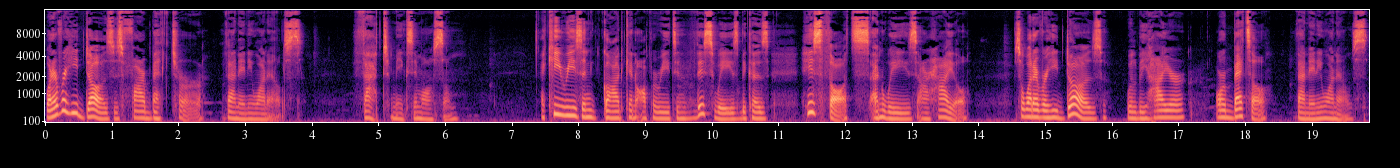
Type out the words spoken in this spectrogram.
whatever he does is far better than anyone else. That makes him awesome. A key reason God can operate in this way is because his thoughts and ways are higher. So whatever he does will be higher or better than anyone else.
